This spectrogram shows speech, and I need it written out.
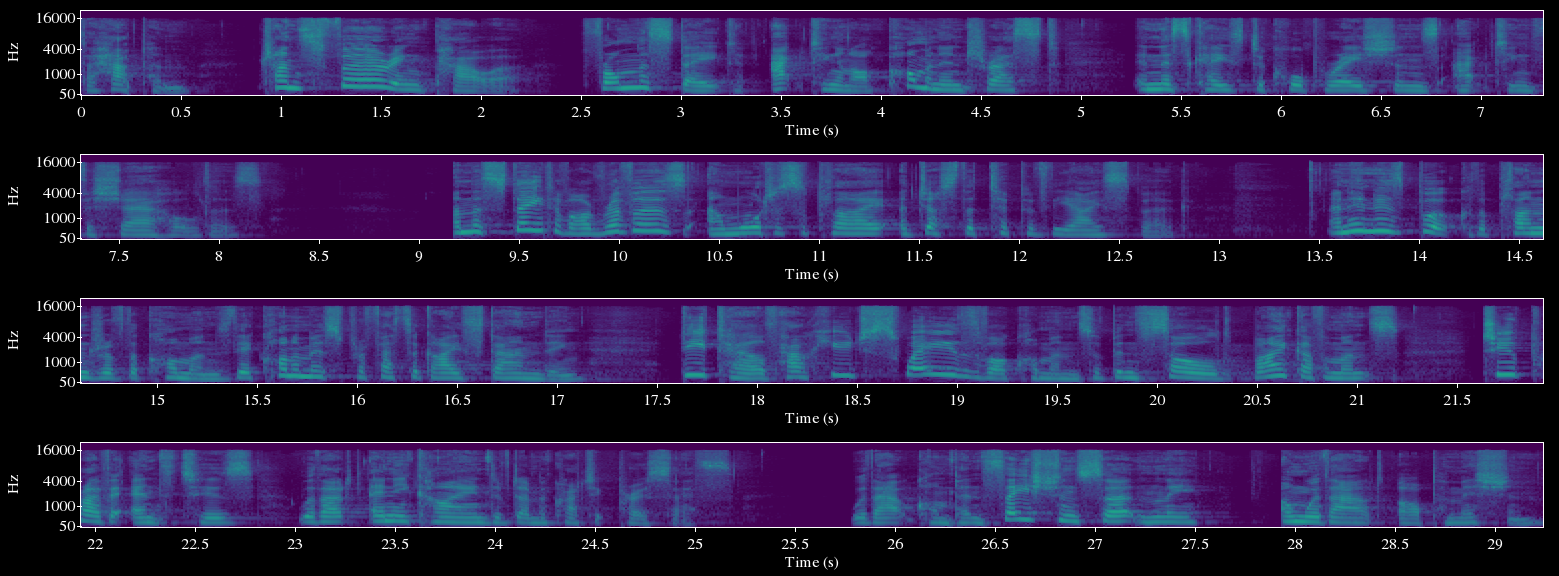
to happen, transferring power from the state acting in our common interest, in this case to corporations acting for shareholders. And the state of our rivers and water supply are just the tip of the iceberg. And in his book, The Plunder of the Commons, the economist Professor Guy Standing details how huge swathes of our commons have been sold by governments to private entities without any kind of democratic process, without compensation, certainly, and without our permission.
